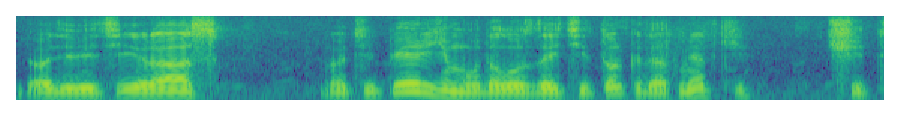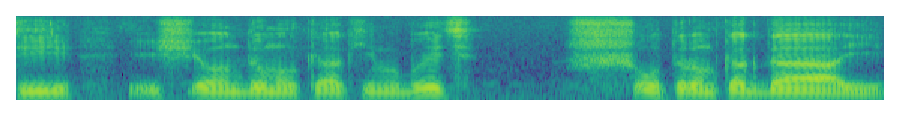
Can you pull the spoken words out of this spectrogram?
до девяти раз, но теперь ему удалось дойти только до отметки четыре. Еще он думал, как ему быть шутером, когда и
